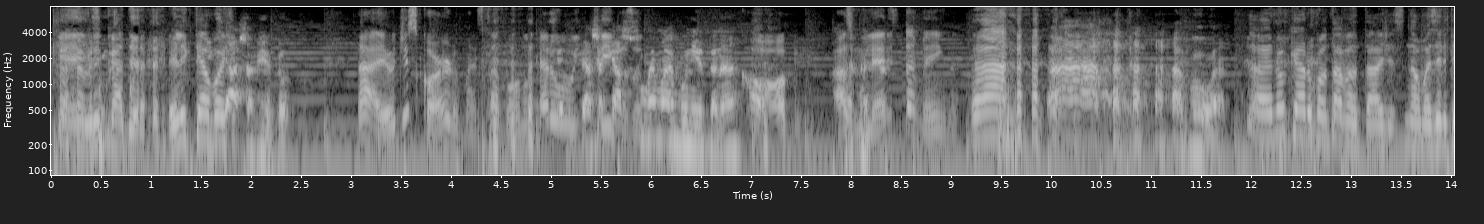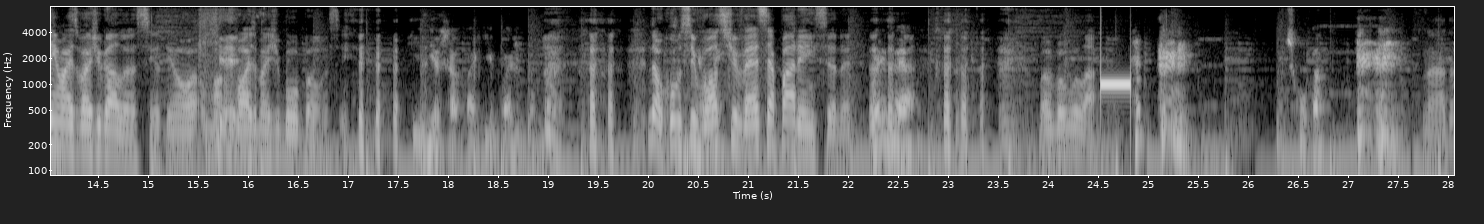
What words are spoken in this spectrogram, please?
Que isso? Brincadeira. Ele que tem a O que voz você de... acha, Vitor? Ah, eu discordo, mas tá bom, não quero Você acha que a sua é mais bonita, né? Óbvio. As mulheres também, né? Ah, Ah, boa. não, eu não quero contar vantagens. Não, mas ele tem mais voz de galã, assim. Eu tenho uma, voz mais de bobão, assim. Que isso, rapaz, que voz boa. Não, como se voz tivesse aparência, né? Pois é. Mas vamos lá. Desculpa. Nada.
